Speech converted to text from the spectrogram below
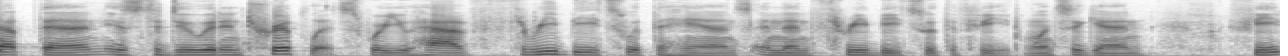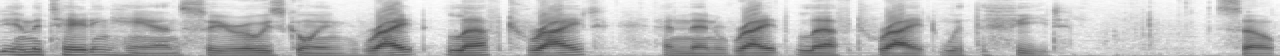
Step then is to do it in triplets, where you have three beats with the hands and then three beats with the feet. Once again, feet imitating hands, so you're always going right, left, right, and then right, left, right with the feet. So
